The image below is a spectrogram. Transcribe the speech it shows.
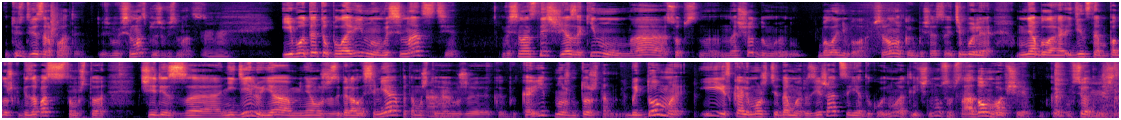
то есть две зарплаты. То есть 18 плюс 18. Мгм. И вот эту половину 18, 18 тысяч я закинул на, собственно, на счет, думаю, ну, была не была. Все равно, как бы сейчас, тем более, у меня была единственная подушка безопасности в том, что через э, неделю я, меня уже забирала семья, потому что Ага. уже как бы ковид, нужно тоже там быть дома, и искали, можете домой разъезжаться, и я такой, ну, отлично, ну, собственно, а дома вообще, как бы, все отлично.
